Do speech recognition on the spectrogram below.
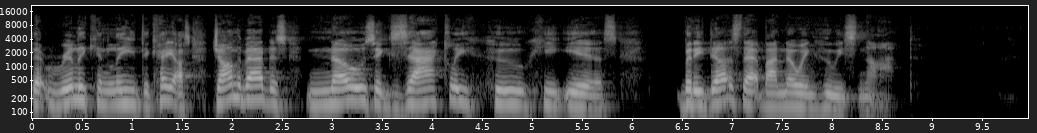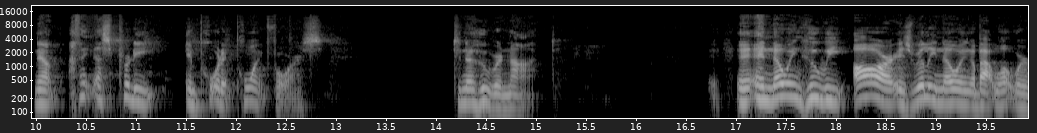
that really can lead to chaos. John the Baptist knows exactly who he is, but he does that by knowing who he's not. Now, I think that's pretty important point for us to know who we're not. And knowing who we are is really knowing about what we're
